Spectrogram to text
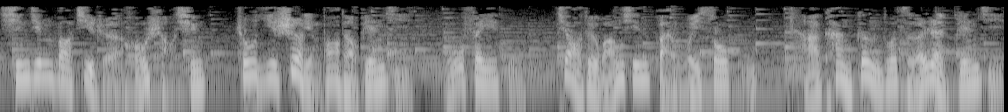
新京报记者侯少卿，周一摄影报道编辑吴飞虎，校对王鑫返回搜狐查看更多责任编辑。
